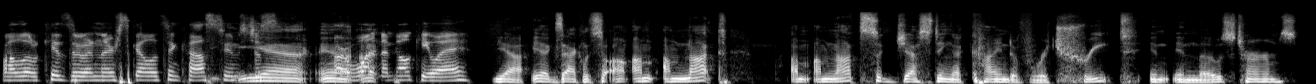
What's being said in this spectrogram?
while little kids are in their skeleton costumes, just yeah, yeah, are wanting I, a Milky Way. Yeah, yeah, exactly. So I'm I'm not I'm I'm not suggesting a kind of retreat in in those terms.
